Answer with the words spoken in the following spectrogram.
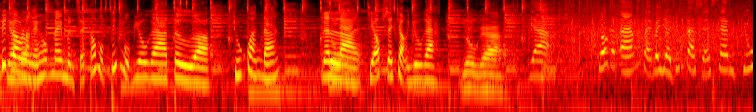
Biết Dạ đâu là vâng. ngày hôm nay mình sẽ có một tiết mục yoga từ uh, chú Quang Đáng nên là chị ốc sẽ chọn yoga. Yoga. Dạ. Chốt đáp án. Vậy bây giờ chúng ta sẽ xem chú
